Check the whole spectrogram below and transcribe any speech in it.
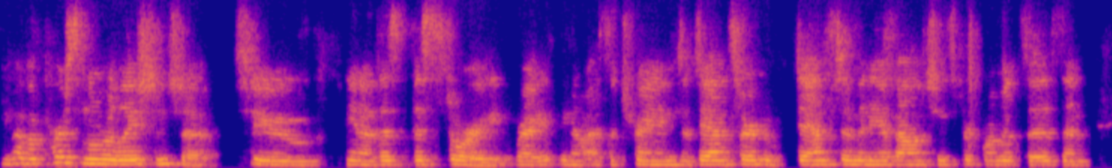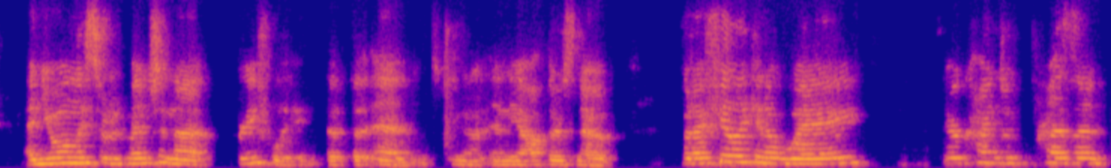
you have a personal relationship to you know this this story, right? You know, as a trained dancer who danced in many of Balanchine's performances, and and you only sort of mention that briefly at the end, you know, in the author's note. But I feel like in a way, you're kind of present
